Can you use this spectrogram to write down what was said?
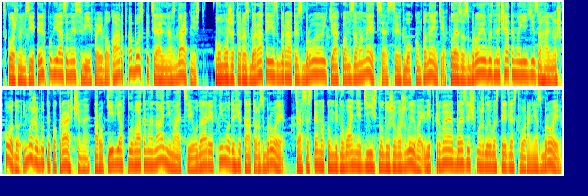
з кожним з яких пов'язаний свій Fable Art або спеціальна здатність. Ви можете розбирати і збирати зброю, як вам заманеться з цих двох компонентів. Лезо зброї визначатиме її загальну шкоду і може бути покращене, а руків'я впливатиме на анімації ударів і модифікатор зброї. Ця система комбінування дійсно дуже важлива і відкриває безліч можливостей для створення зброї,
